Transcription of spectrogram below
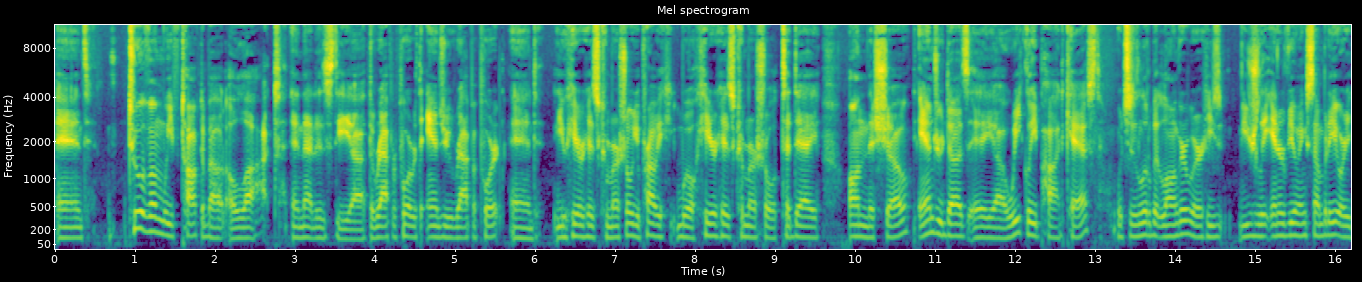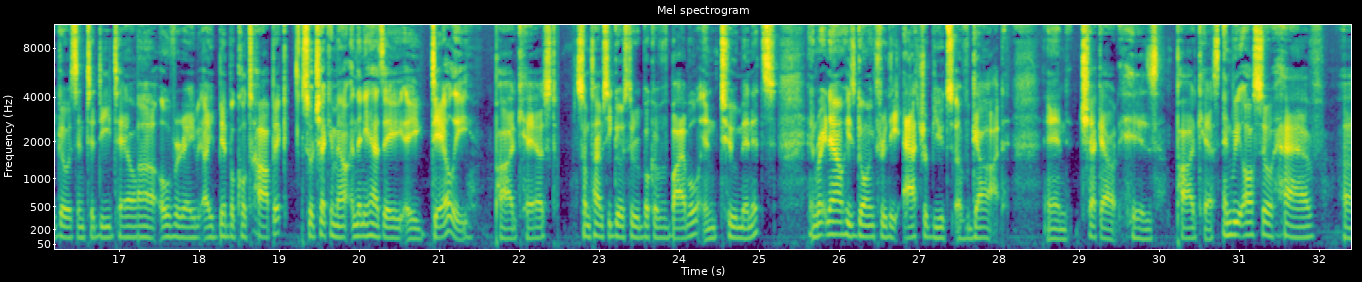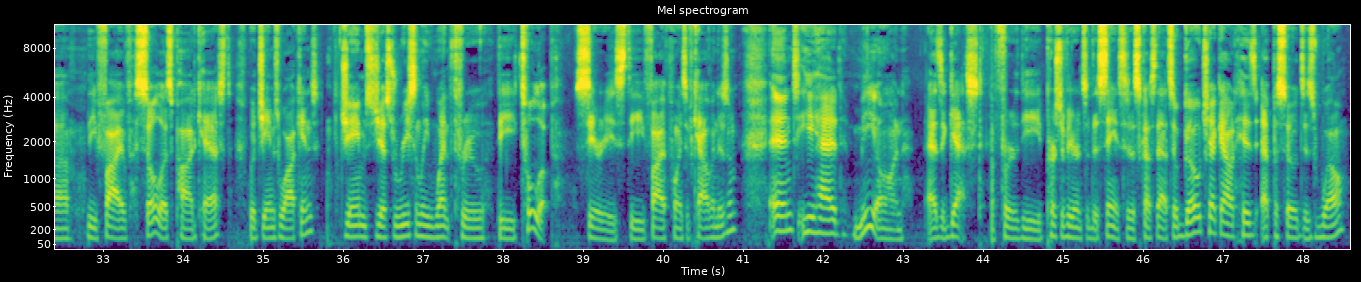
and two of them we've talked about a lot, and that is the uh, the Rap Report with Andrew Rappaport, and you hear his commercial. You probably will hear his commercial today on this show. Andrew does a uh, weekly podcast, which is a little bit longer, where he's usually interviewing somebody or he goes into detail uh, over a, a biblical topic. So check him out, and then he has a, a daily podcast Sometimes he goes through a book of the Bible in two minutes. And right now he's going through the attributes of God. And check out his podcast. And we also have uh, the Five Solas podcast with James Watkins. James just recently went through the Tulip series, the Five Points of Calvinism. And he had me on as a guest for the Perseverance of the Saints to discuss that. So go check out his episodes as well.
